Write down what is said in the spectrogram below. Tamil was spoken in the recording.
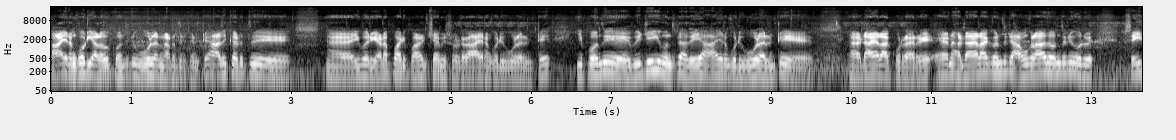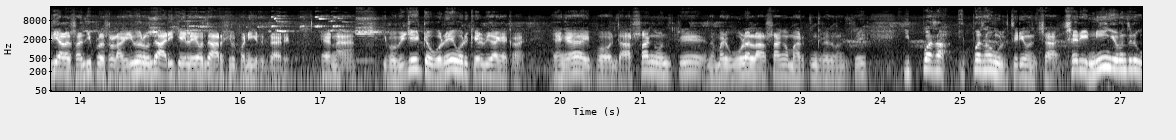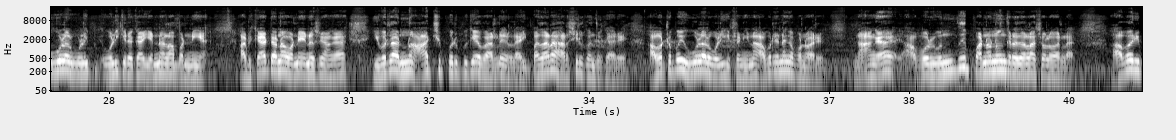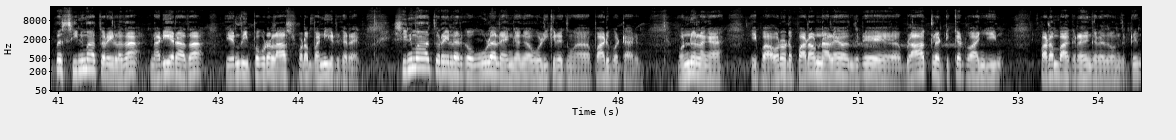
ஆயிரம் கோடி அளவுக்கு வந்துட்டு ஊழல் நடந்திருக்குன்ட்டு. அதுக்கடுத்து இவர் எடப்பாடி பழனிசாமி சொல்கிற ஆயிரம் கோடி ஊழல்ன்ட்டு. இப்போ வந்து விஜயும் வந்துட்டு அதே ஆயிரம் கோடி ஊழல்ன்ட்டு டயலாக் விட்றாரு ஏன்னா டயலாக் வந்துட்டு அவங்களாவது வந்துட்டு ஒரு செய்தியாளர் சந்திப்பில் சொல்கிறாங்க இவர் வந்து அறிக்கையிலே வந்து அரசியல் பண்ணிக்கிட்டு இருக்கிறாரு. ஏன்னா இப்போ விஜய்கிட்ட ஒரே ஒரு கேள்வி தான் கேட்குறேன். ஏங்க இப்போது இந்த அரசாங்கம் வந்துட்டு இந்த மாதிரி ஊழல் அரசாங்கமாக இருக்குங்கிறது வந்துட்டு இப்போ தான் இப்போ தான் உங்களுக்கு தெரிய வந்துச்சா சரி நீங்கள் வந்துட்டு ஊழல் ஒழி ஒழிக்கிறக்கா என்னெல்லாம் பண்ணீங்க? அப்படி கேட்டோன்னா உடனே என்ன செய்வாங்க? இவர் தான் இன்னும் ஆட்சி பொறுப்புக்கே வரல இல்லை இப்போ தானே அரசியலுக்கு வந்திருக்காரு. அவர்கிட்ட போய் ஊழல் ஒழிக்க சொன்னீங்கன்னா அவர் என்னங்க பண்ணுவார்? நாங்கள் அவர் வந்து பண்ணணுங்கிறதெல்லாம் சொல்ல வரல. அவர் இப்போ சினிமா துறையில் தான் நடிகராக தான் இருந்து இப்போ கூட லாஸ்ட் படம் பண்ணிக்கிட்டு இருக்கிறார் சினிமா துறையில் இருக்க ஊழல் எங்கெங்க ஒழிக்கிறதுக்கு பாடுபட்டார்? ஒன்றும் இல்லைங்க. இப்போ அவரோட படம்னாலே வந்துட்டு பிளாக்ல டிக்கெட் வாங்கி படம் பார்க்குறதுங்கிறது வந்துட்டு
